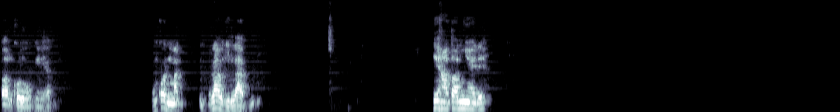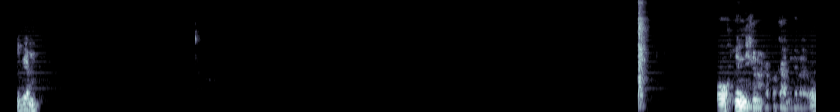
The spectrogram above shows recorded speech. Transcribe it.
ตอนโกโลคิเลครับบางคนมักลาไปกินลาบที่หาตอนใหญ่เด้ เยี่ยมโอ้ย็นดีขนาดครับประกาศนี่ก็ได้โอ้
